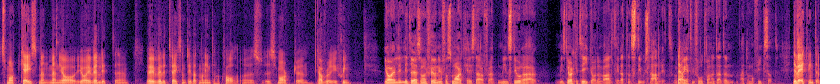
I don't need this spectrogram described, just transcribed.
smart case, men, men jag, jag är väldigt eh, jag är väldigt tveksam till att man inte har kvar eh, smart cover i skinn. Jag li- lite reservation inför Smart Case där för att min stora, min stora kritik av den var alltid att den stod sladdrigt. Och det Ja. vet vi fortfarande inte att, den, att de har fixat. Det vet vi inte.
